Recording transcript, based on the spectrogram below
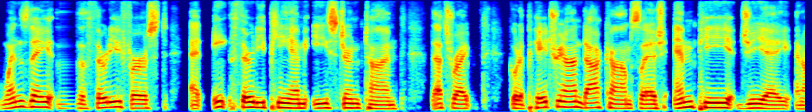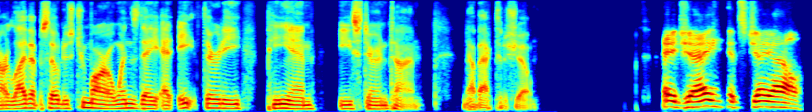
Wednesday the 31st at 8:30 p.m. Eastern Time. That's right. Go to patreon.com slash MPGA. And our live episode is tomorrow, Wednesday at 8:30 p.m. Eastern Time. Now back to the show. Hey, Jay, it's JL.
